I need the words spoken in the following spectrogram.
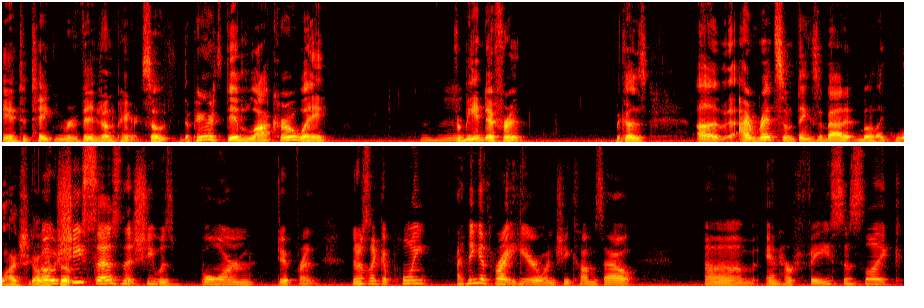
into taking revenge on the parents. So the parents did lock her away for being different. Because uh, I read some things about it, but like why she got Oh, locked up. she says that she was born different. There's like a point. I think it's right here when she comes out, um, and her face is like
